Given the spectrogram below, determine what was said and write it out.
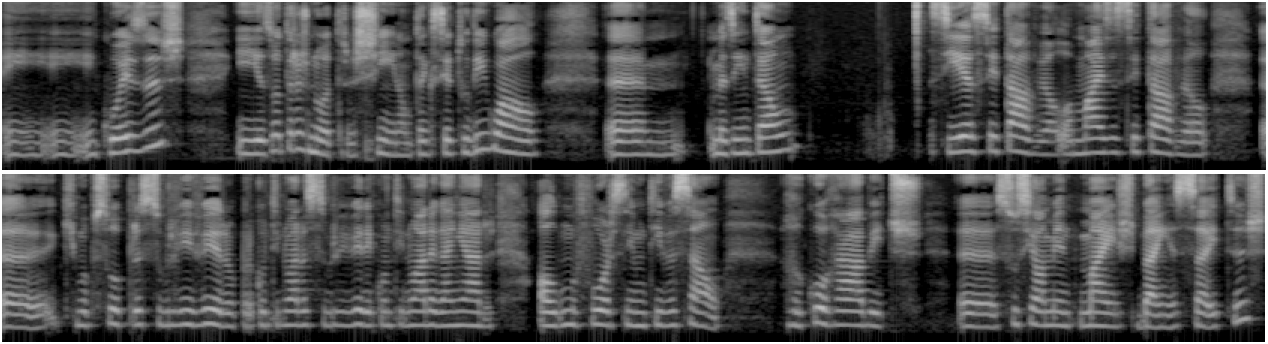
em, em, coisas e as outras noutras. Sim, não tem que ser tudo igual. Uh, mas então se é aceitável ou mais aceitável uh, que uma pessoa para sobreviver ou para continuar a sobreviver e continuar a ganhar alguma força e motivação recorra a hábitos uh, socialmente mais bem aceites,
